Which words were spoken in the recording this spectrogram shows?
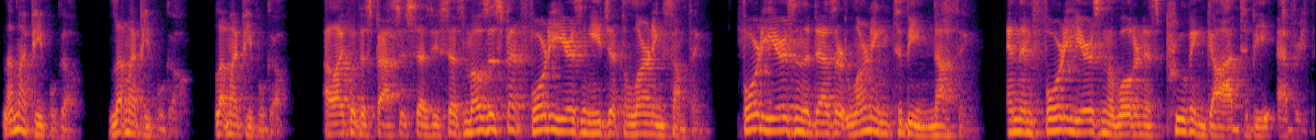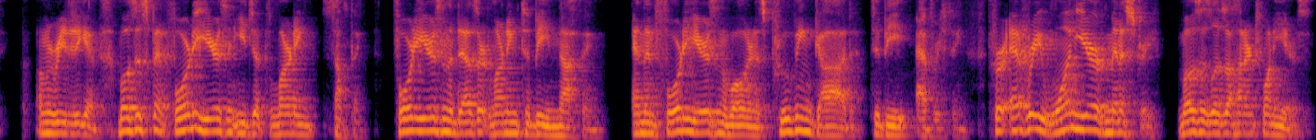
Let my people go. Let my people go. Let my people go. I like what this pastor says. He says, Moses spent 40 years in Egypt learning something, 40 years in the desert learning to be nothing, and then 40 years in the wilderness proving God to be everything. Let me read it again. Moses spent 40 years in Egypt learning something, 40 years in the desert learning to be nothing, and then 40 years in the wilderness proving God to be everything. For every one year of ministry, Moses lives 120 years.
